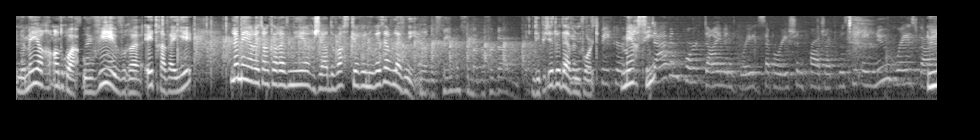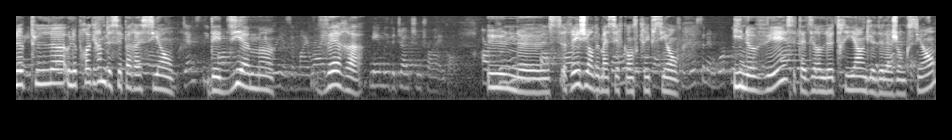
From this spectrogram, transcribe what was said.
le meilleur endroit où vivre et travailler. Le meilleur est encore à venir. J'ai hâte de voir ce que nous réserve l'avenir. Député de Davenport. Merci. Le, pla- le programme de séparation des diamants verra une euh, région de ma circonscription innover, c'est-à-dire le triangle de la jonction.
